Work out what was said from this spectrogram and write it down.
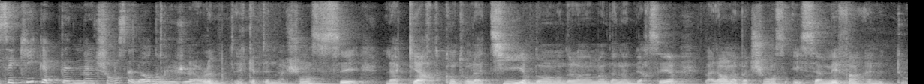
Et c'est qui Captain Malchance alors dans le jeu Alors le, le Captain Malchance, c'est la carte quand on la tire dans, dans la main d'un adversaire. Bah là, on n'a pas de chance et ça met fin à notre tour.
